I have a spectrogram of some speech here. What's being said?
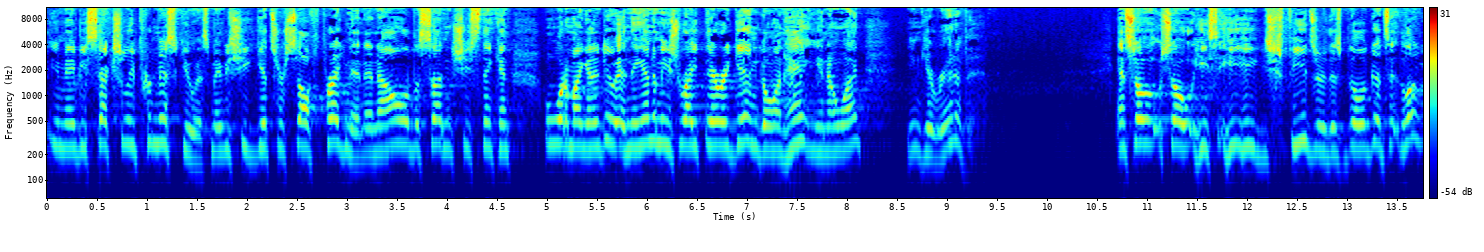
maybe sexually promiscuous. Maybe she gets herself pregnant. And all of a sudden she's thinking, well, what am I going to do? And the enemy's right there again going, hey, you know what? You can get rid of it. And so, so he, he feeds her this bill of goods. Look,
